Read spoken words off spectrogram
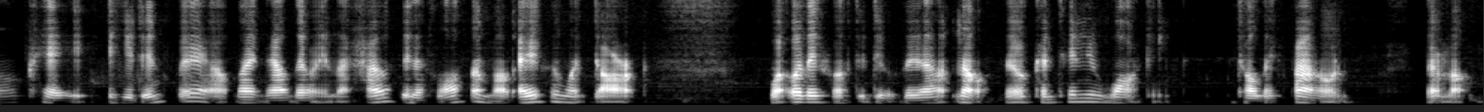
Okay, if you didn't figure out by now, they were in the house, they just lost their mom, everything went dark. What were they supposed to do? They don't know. They will continue walking until they found their mom.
